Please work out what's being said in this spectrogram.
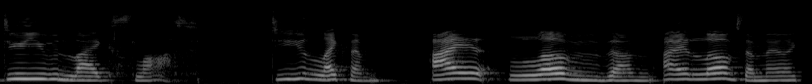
Do you like sloths? Do you like them? I love them. I love them. They're like,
